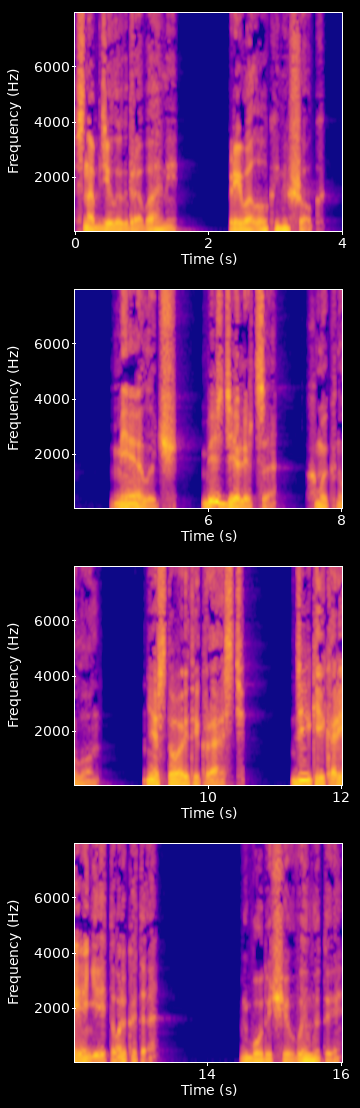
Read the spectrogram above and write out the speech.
снабдил их дровами, приволок и мешок. «Мелочь, безделица», — хмыкнул он. «Не стоит и красть. Дикие коренья только-то». Будучи вымыты,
